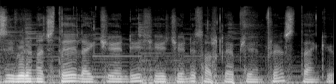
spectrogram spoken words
ఫ్రెండ్స్ ఈ వీడియో నచ్చితే లైక్ చేయండి షేర్ చేయండి సబ్స్క్రైబ్ చేయండి ఫ్రెండ్స్. Thank you.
